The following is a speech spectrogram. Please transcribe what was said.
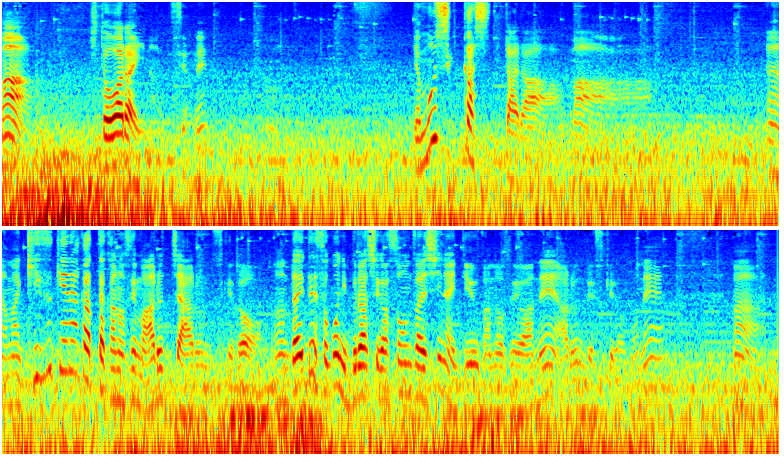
まあ人笑いなんですよね、うん、いやもしかしたらまあうんまあ、気づけなかった可能性もあるっちゃあるんですけど、うん、大体そこにブラシが存在しないっていう可能性はねあるんですけどもね。まあ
